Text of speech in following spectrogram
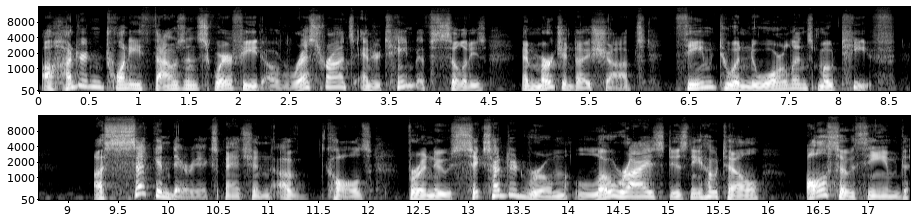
120,000 square feet of restaurants, entertainment facilities, and merchandise shops themed to a New Orleans motif. A secondary expansion of calls for a new 600 room, low rise Disney hotel, also themed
